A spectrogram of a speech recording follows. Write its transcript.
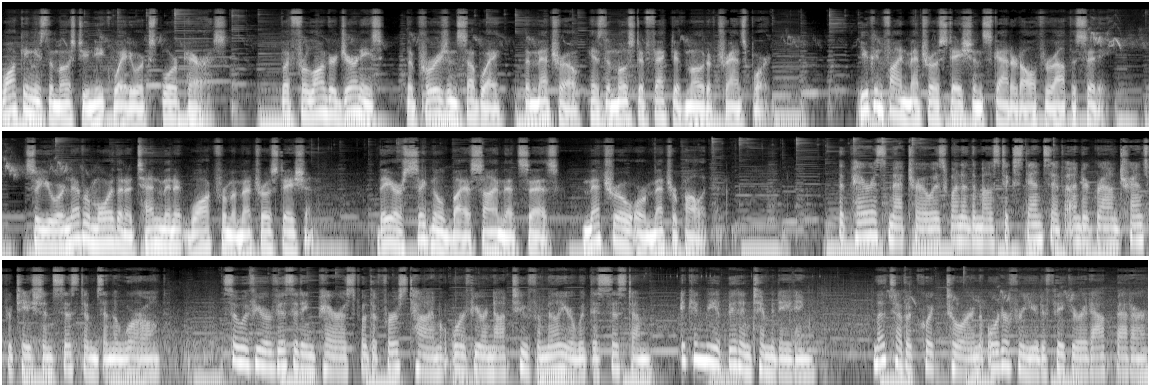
Walking is the most unique way to explore Paris. But for longer journeys, the Parisian subway, the metro, is the most effective mode of transport. You can find metro stations scattered all throughout the city. So you are never more than a 10 minute walk from a metro station. They are signaled by a sign that says, Metro or Metropolitan. The Paris Metro is one of the most extensive underground transportation systems in the world. So if you're visiting Paris for the first time or if you're not too familiar with this system, it can be a bit intimidating. Let's have a quick tour in order for you to figure it out better.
